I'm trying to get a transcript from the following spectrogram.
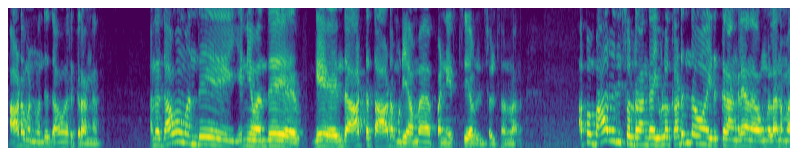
ஆடவன் வந்து தவம் இருக்கிறாங்க. அந்த தவம் வந்து என்னை வந்து கே இந்த ஆட்டத்தை ஆட முடியாமல் பண்ணிருச்சு அப்படின்னு சொல்லி சொல்கிறாங்க அப்போ பார்வதி சொல்கிறாங்க இவ்வளோ கடுந்தவம் இருக்கிறாங்களே அந்த அவங்கள நம்ம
